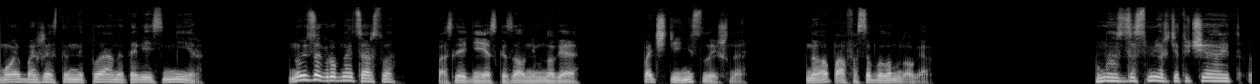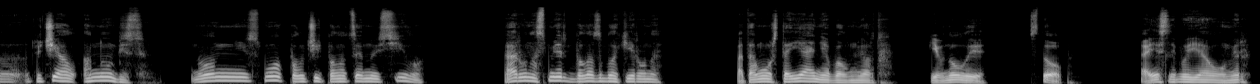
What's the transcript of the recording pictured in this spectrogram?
Мой божественный план — это весь мир. Ну и загробное царство. Последнее я сказал немного почти неслышно. Но пафоса было много. «У нас за смерть отвечает, э, отвечал Анубис, но он не смог получить полноценную силу. А руна смерть была заблокирована. Потому что я не был мертв. Кивнул и... Стоп. А если бы я умер,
